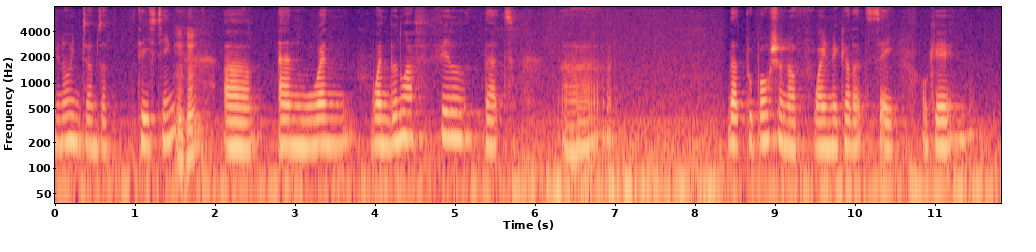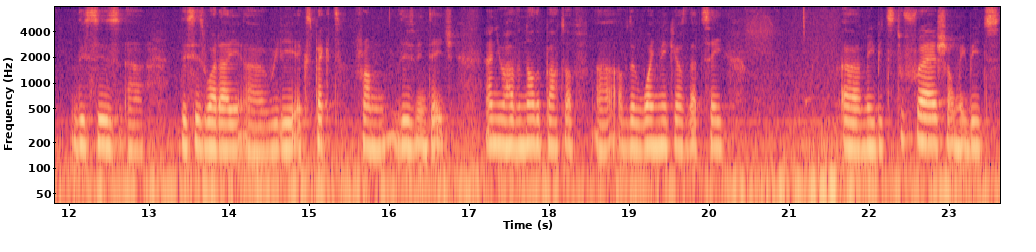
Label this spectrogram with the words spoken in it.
You know, in terms of tasting. Mhm. Uh, and when when Benoit feel that uh, that proportion of winemaker that say, okay, this is uh, this is what I uh, really expect from this vintage, and you have another part of uh, of the winemakers that say uh, maybe it's too fresh or maybe it's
